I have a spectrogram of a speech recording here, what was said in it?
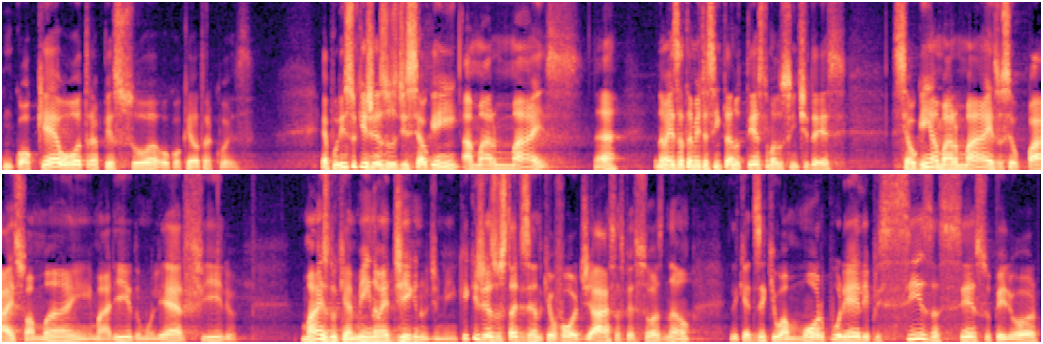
com qualquer outra pessoa ou qualquer outra coisa. É por isso que Jesus disse a alguém amar mais, né? Não é exatamente assim que está no texto, mas o sentido é esse. Se alguém amar mais o seu pai, sua mãe, marido, mulher, filho, mais do que a mim, não é digno de mim. O que, que Jesus está dizendo? Que eu vou odiar essas pessoas? Não. Ele quer dizer que o amor por ele precisa ser superior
